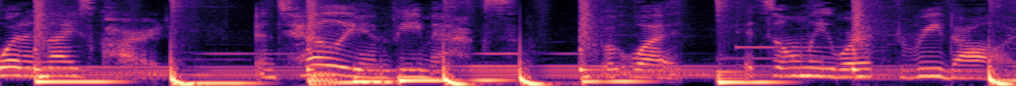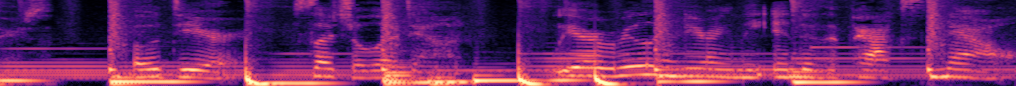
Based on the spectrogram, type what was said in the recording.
What a nice card! Inteleon VMAX! But what, it's only worth $3. Oh dear, such a letdown. We are really nearing the end of the packs now.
